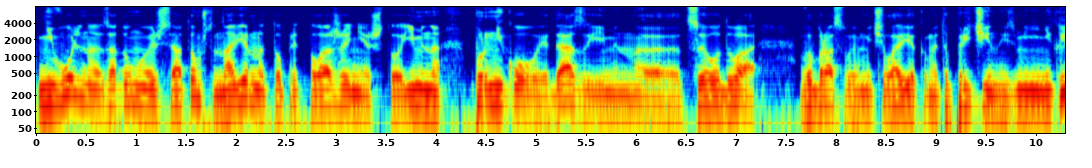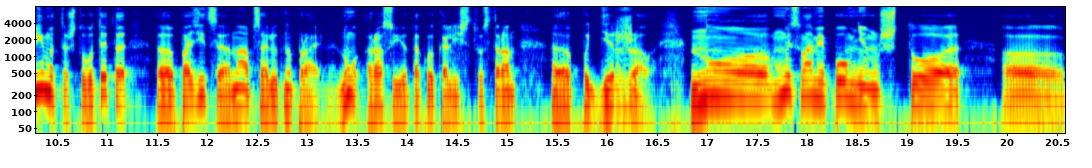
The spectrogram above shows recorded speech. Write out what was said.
невольно задумываешься о том, что, наверное, то предположение, что именно парниковые газы, именно СО2 выбрасываемый человеком, это причина изменения климата, что вот эта э, позиция, она абсолютно правильная. Ну, раз ее такое количество стран э, поддержало. Но мы с вами помним, что э,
